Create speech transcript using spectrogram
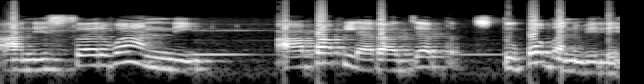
आणि सर्वांनी आपापल्या राज्यात स्तूप बनविले.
